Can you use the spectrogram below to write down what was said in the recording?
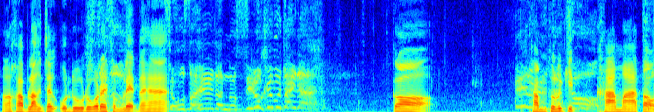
เอาครับหลังจากอุดรู้รู้ได้สำเร็จนะฮะก็ ทำธุรกิจค้าม้าต่อ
